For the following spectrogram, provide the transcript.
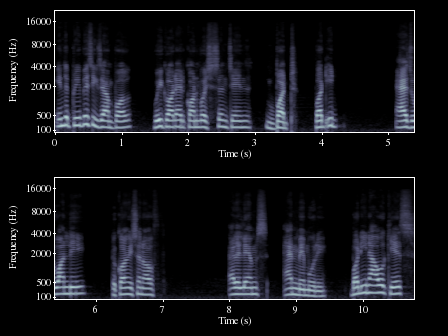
In the previous example, we got a conversation chain, but but it has only the combination of LLMs and memory. But in our case,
